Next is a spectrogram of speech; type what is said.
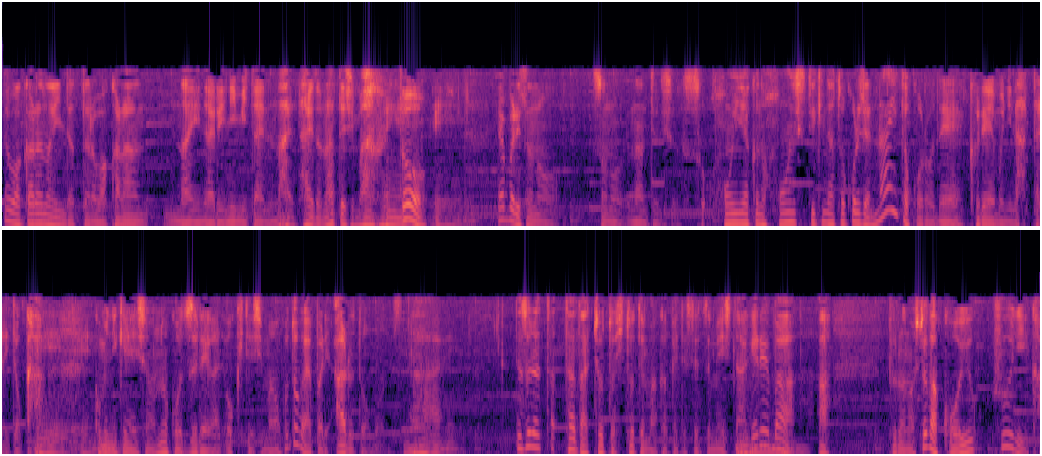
で分からないんだったら分からないなりにみたいなな態度になってしまうと、えええ。やっぱりその、その、なんていうんでしょう、翻訳の本質的なところじゃないところでクレームになったりとか、ええコミュニケーションのこうズレが起きてしまうことがやっぱりあると思うんですね。はい。でそれはたただちょっと一手間かけて説明してあげれば、うん。あプロの人がこういうふうに考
